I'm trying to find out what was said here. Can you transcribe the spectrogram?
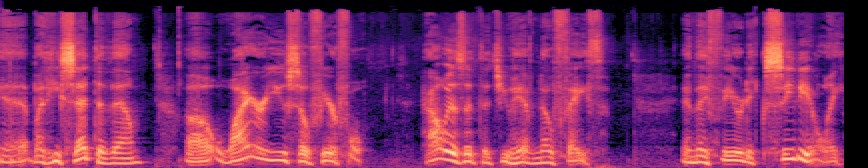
uh, but he said to them, uh, Why are you so fearful? How is it that you have no faith? And they feared exceedingly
